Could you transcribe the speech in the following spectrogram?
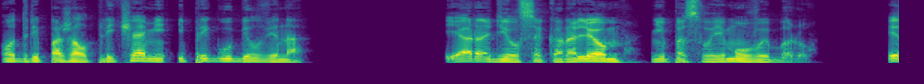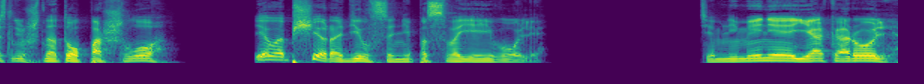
Одри пожал плечами и пригубил вина. Я родился королем не по своему выбору. Если уж на то пошло, я вообще родился не по своей воле. Тем не менее, я король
